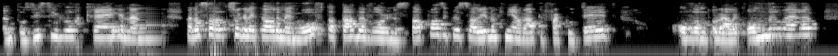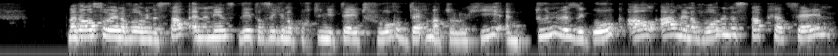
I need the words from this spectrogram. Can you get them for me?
een positie voor krijgen. En, maar dat zat zo gelijk al in mijn hoofd, dat dat de volgende stap was. Ik wist alleen nog niet aan welke faculteit of aan welk onderwerp. Maar dat was zo een volgende stap. En ineens deed er zich een opportuniteit voor op dermatologie. En toen wist ik ook al, ah, mijn volgende stap gaat zijn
